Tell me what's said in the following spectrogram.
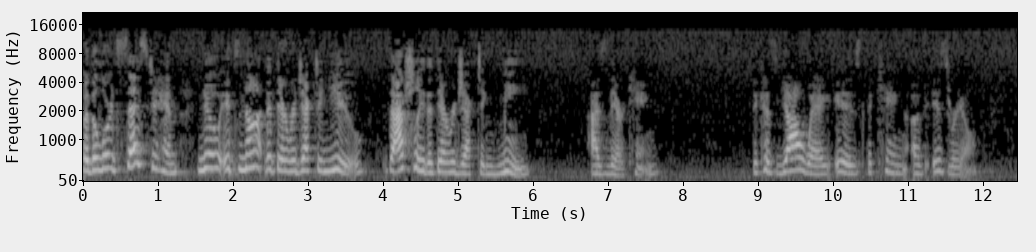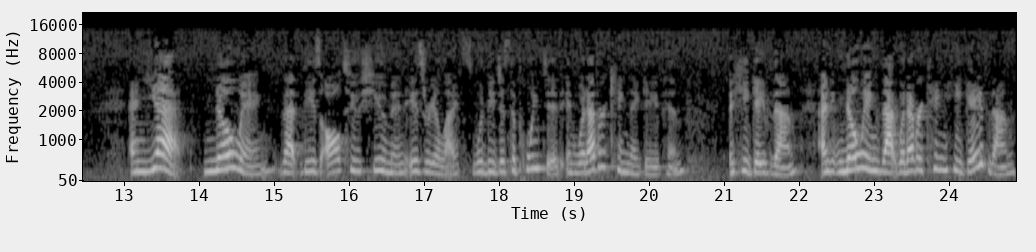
But the Lord says to him, No, it's not that they're rejecting you. It's actually that they're rejecting me as their king. Because Yahweh is the king of Israel. And yet, knowing that these all too human Israelites would be disappointed in whatever king they gave him, uh, he gave them, and knowing that whatever king he gave them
